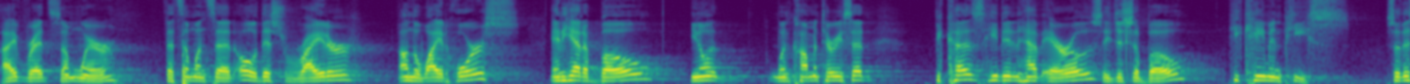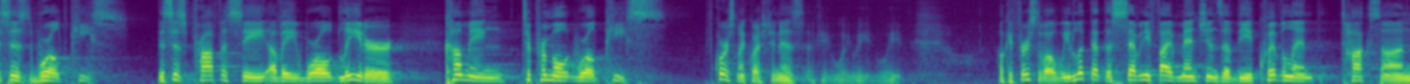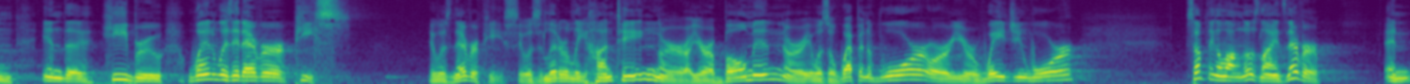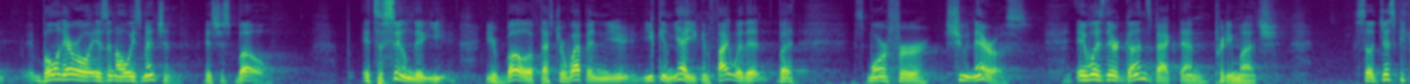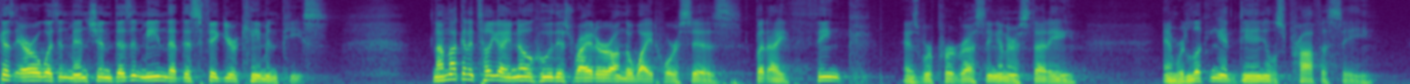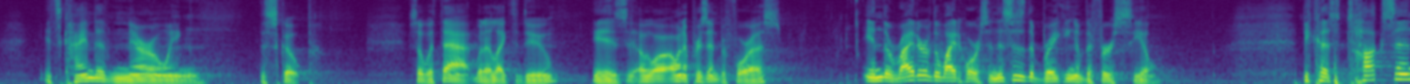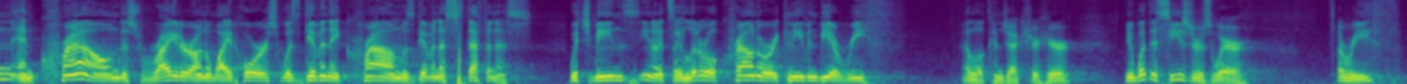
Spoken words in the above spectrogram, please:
I've read somewhere that someone said, Oh, this rider on the white horse, and he had a bow. You know what one commentary said? Because he didn't have arrows, he just a bow, he came in peace. So this is world peace. This is prophecy of a world leader coming to promote world peace. Of course, my question is okay, wait, wait, wait. Okay, first of all, we looked at the 75 mentions of the equivalent toxon in the Hebrew. When was it ever peace? It was never peace. It was literally hunting, or you're a bowman, or it was a weapon of war, or you're waging war. Something along those lines, never. And bow and arrow isn't always mentioned, it's just bow it's assumed that you, your bow, if that's your weapon, you, you can, yeah, you can fight with it, but it's more for shooting arrows. It was their guns back then, pretty much. So just because arrow wasn't mentioned doesn't mean that this figure came in peace. Now, I'm not going to tell you I know who this rider on the white horse is, but I think as we're progressing in our study and we're looking at Daniel's prophecy, it's kind of narrowing the scope. So, with that, what I'd like to do is oh, I want to present before us in the rider of the white horse, and this is the breaking of the first seal. Because Toxin and crown, this rider on a white horse, was given a crown, was given a Stephanos, which means, you know, it's a literal crown or it can even be a wreath. A little conjecture here. You know, what did Caesars wear? A wreath.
